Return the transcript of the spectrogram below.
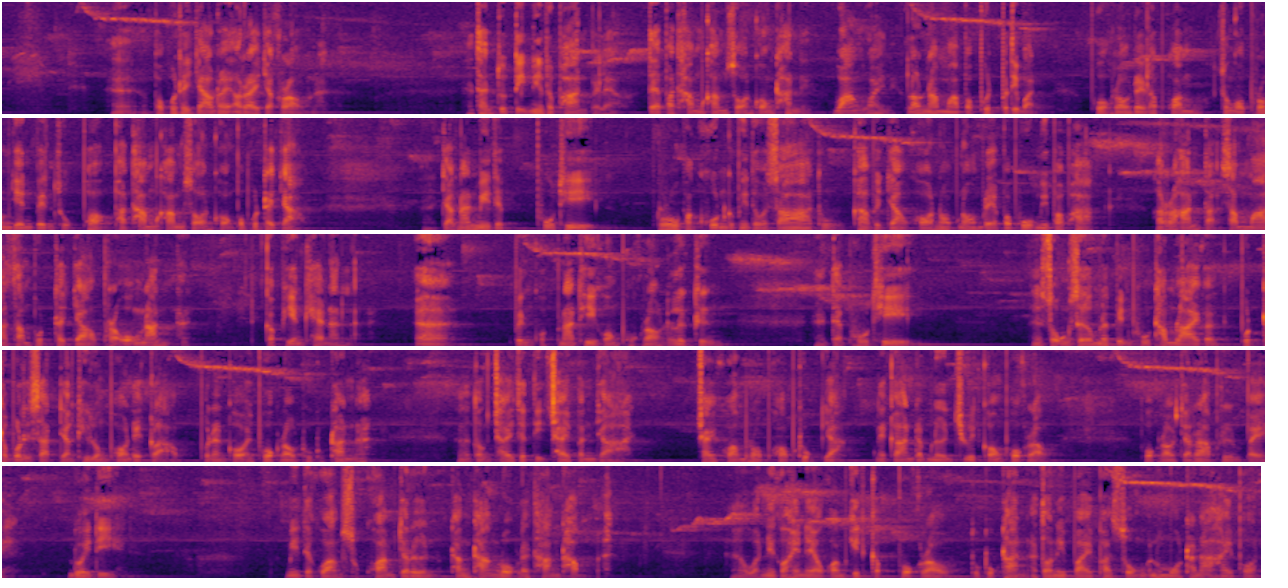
พระพุทธเจ้าได้อะไรจากเรานะท่านจุตินิพพานไปแล้ว แต่พระธรรมคำสอนของท่านเนี่ยวางไว้ เรานำมาประพฤติปฏิบัติ พวกเราได้รับความสงบพร่มเย็นเป็นสุขเพราะพระธรรมคำสอนของพระพุทธเจ้า จากนั้นมีแต่ผู้ที่รู้พระคุณก็มีแต่ว่าสาธุข้าพเจ้าขอนอบน้อมแด่พระผู้มีพระภาคอรหันตสัมมาสัมพุทธเจ้าพระองค์นั้น ก็เพียงแค่นั้นแหละเออเป็นหน้าที่ของพวกเราระลึกถึง แต่ผู้ที่ส่งเสริมและเป็นผู้ทำลายกับพุทธบริษัทอย่างที่หลวงพ่อได้กล่าว เพราะนั้นขอให้พวกเราทุกๆทท่านนะต้องใช้สติใช้ปัญญา ใช้ความรอบคอบทุกอย่างในการดำเนินชีวิตของพวกเรา พวกเราจะราบรื่นไปด้วยดี มีแต่ความสุขความเจริญทั้งทางโลกและทางธรรมวันนี้ก็ให้แนวความคิดกับพวกเราทุก ๆทท่าน ตอนนี้ไปพระสงฆ์อนุโมทนาให้พร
